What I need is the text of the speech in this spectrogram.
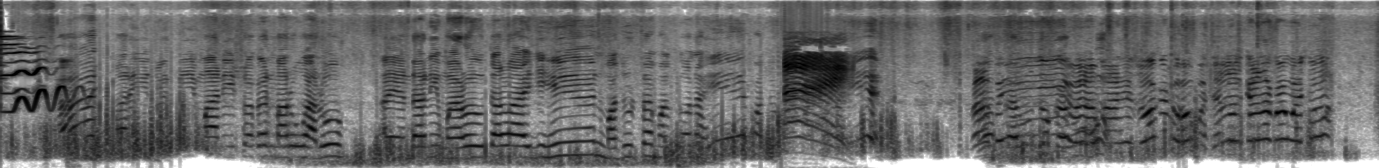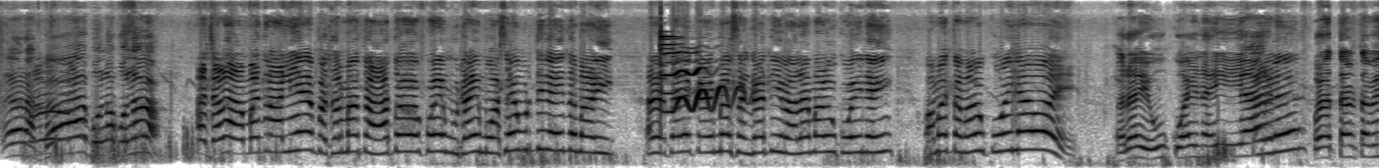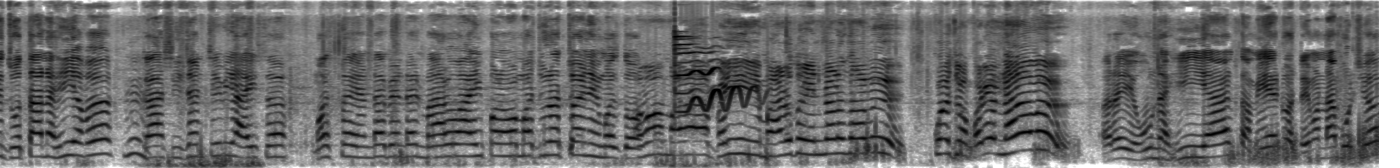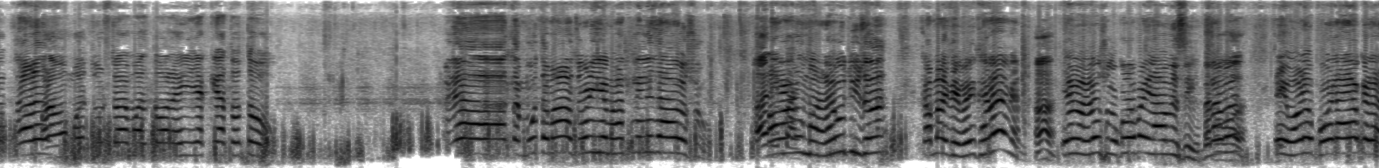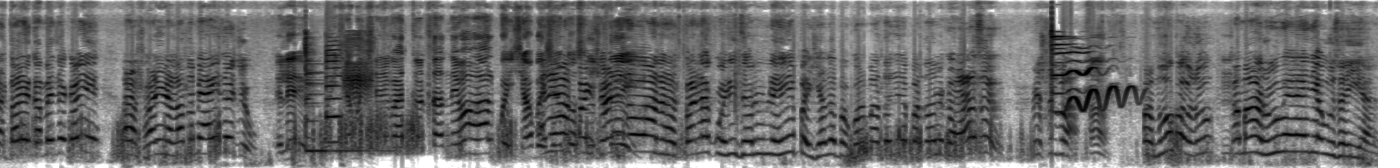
આજ મારી જોઈતી માની સગન મારું વાલું આ એંડાની માળો ઉતારવા આવી જઈ હે મજૂર તો મળતો નહીં. મજૂર કરવું તો કરવું. બોલો બોલો. આ જણા આમંત્રણ આલીએ. ભજનમાં તો તો કોઈ મુઠાઈ મોસે ઉડતી નહીં તમારી. અને અત્યારે કઈમાં સંગાતી વાલા મારું કોઈ નહીં. આમાં તમારું કોઈ ના હોય. અરે એવું કોઈ નહીં યાર. પણ અત્યારે તમે જોતા નહીં હવે. કા સીઝન ચેવી આવી છે. મસ્ત એંડા બેંડા ને માળો આવી પણ હવે મજૂર જ ચોય નહીં મળતો. હવે મારા ભાઈ મારો તો એંડાણ જ આવે. કોઈ ઝોપડીઓ ના આવે. અરે એવું નહીં યાર. તમે દોઢેમાં ના બોલશો. પણ હવે મજૂર ચોય મળતો નહીં એ કહેતો તો. હું તમારા જોડીએ વાત લઈને જ આવ્યો છું. અરે મારું મારે એવું થયું છે. કે અમારા વેવાઈ ખરા ને એ હવે છોકરો પણ આવે છે બરાબર? તે એવાનો ફોન આવ્યો કે અત્યારે ગમે તે કરી અને અઠવાડિયે પહેલા તમે આવી જજો. એટલે પૈસાની વાત કરતા જ નહીં હાલ પૈસા પૈસા તો પૈસાની તો થાય? કોઈની જરૂર નહીં પૈસા તો ભગવાન માતાજીને પડતા ગયા છે વિષ્ણુભાઈ પણ હું કહું છું કે મારા રૂમ વેણાઈ દેવું છે યાર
